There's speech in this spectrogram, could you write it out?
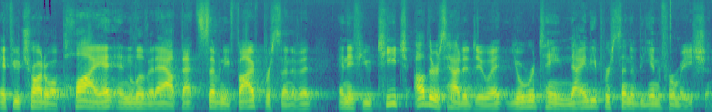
If you try to apply it and live it out, that's 75% of it. And if you teach others how to do it, you'll retain 90% of the information.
